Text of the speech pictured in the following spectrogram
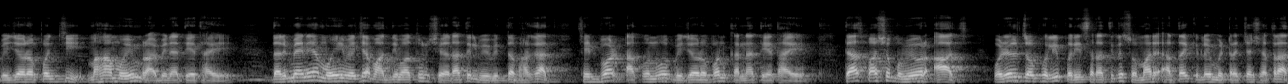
बीजारोपणची महामोहीम राबविण्यात येत आहे. दरम्यान या मोहिमेच्या माध्यमातून शहरातील विविध भागात सेटबॉल टाकून व बीजारोपण करण्यात येत आहे. त्याच पार्श्वभूमीवर आज वडील चौफोली परिसरातील सुमारे अर्धा किलोमीटरच्या क्षेत्रात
